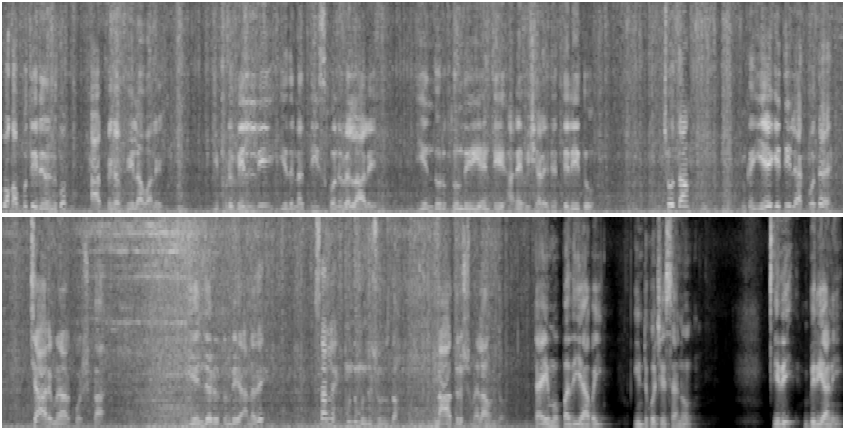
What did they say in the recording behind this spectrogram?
ఒక అప్పు తీరినందుకు హ్యాపీగా ఫీల్ అవ్వాలి. ఇప్పుడు వెళ్ళి ఏదైనా తీసుకొని వెళ్ళాలి. ఏం దొరుకుతుంది ఏంటి అనే విషయాలు అయితే తెలియదు చూద్దాం. ఇంకా ఏ గతి లేకపోతే చార్మినార్ కోష్క. ఏం జరుగుతుంది అన్నది సర్లే ముందు ముందు చూద్దాం. నా అదృష్టం ఎలా ఉందో. టైము పది యాభై. ఇంటికి వచ్చేసాను ఇది బిర్యానీ.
